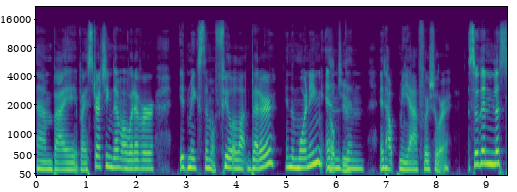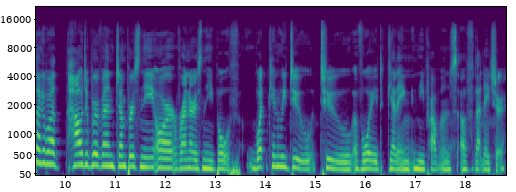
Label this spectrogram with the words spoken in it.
um, by by stretching them or whatever, it makes them feel a lot better in the morning. And then it helped me, yeah, for sure. So then let's talk about how to prevent jumper's knee or runner's knee both. What can we do to avoid getting knee problems of that nature?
